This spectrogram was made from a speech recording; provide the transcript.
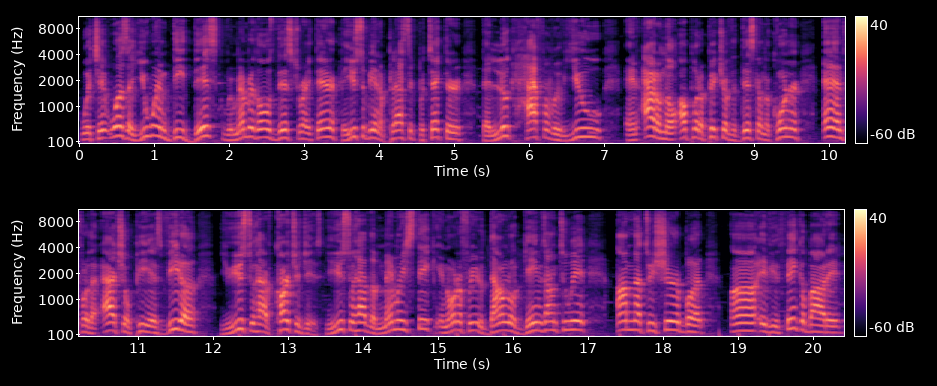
which it was a UMD disc. Remember those discs right there? They used to be in a plastic protector that look half of a U, and I don't know, I'll put a picture of the disc on the corner. And for the actual PS Vita, you used to have cartridges. You used to have the memory stick in order for you to download games onto it. I'm not too sure, but uh, if you think about it,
